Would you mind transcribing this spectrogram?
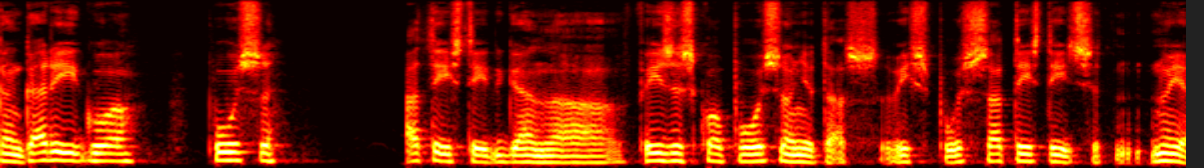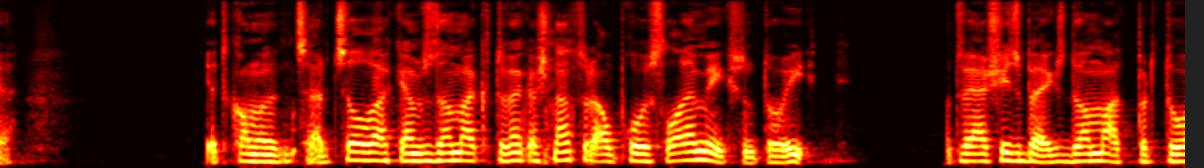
gan garīgo pusi attīstīt, gan uh, fizisko pusi, un ja tās visas puses attīstītas, ja, nu, ja, ja tu komunicē ar cilvēkiem, es domāju, ka tu vienkārši naturāli būsi laimīgs, un tu, tu vienkārši izbeigsi domāt par to,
